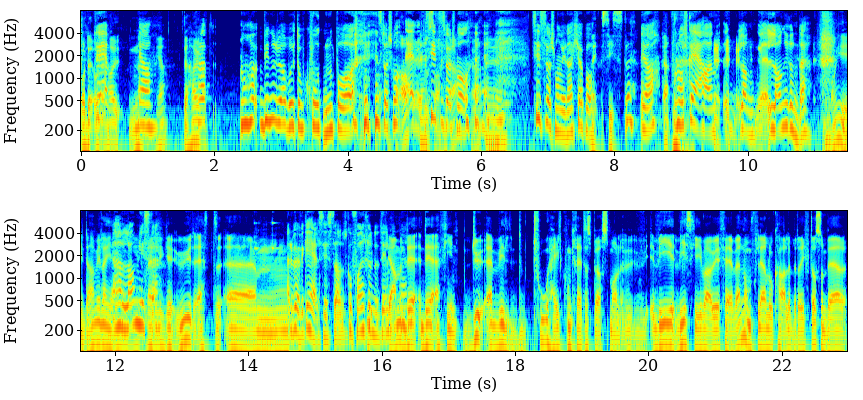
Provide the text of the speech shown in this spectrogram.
Og det, og det har, nei, ja. ja, det har For jo at, nå begynner du å ha brukt opp kvoten på spørsmål. Eh. Siste spørsmål. Ja, ja, ja. Siste spørsmål, Vidar. Kjør på. Nei, siste? Ja, for nå skal jeg ha en lang, lang runde. Oi, da vil jeg gjerne jeg velge ut et um... Du behøver ikke helt siste, du skal få en runde til. Ja, men det, det er fint. Du, jeg vil, To helt konkrete spørsmål. Vi, vi skriver jo i FVN om flere lokale bedrifter som ber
